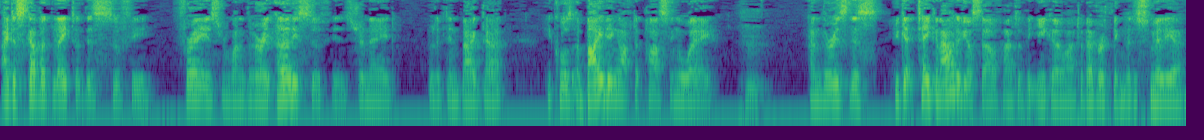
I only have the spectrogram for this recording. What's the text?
I discovered later this Sufi phrase from one of the very early Sufis, Junaid, who lived in Baghdad. He calls abiding after passing away. Hmm. And there is this, you get taken out of yourself, out of the ego, out of everything that is familiar,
